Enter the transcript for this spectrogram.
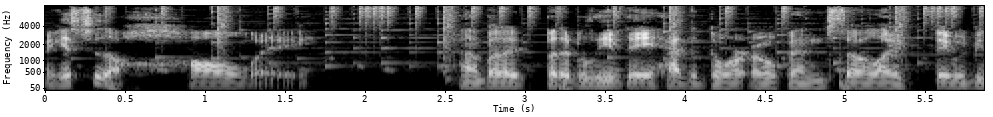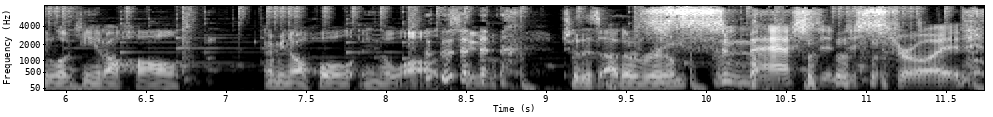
i guess to the hallway uh, but i but i believe they had the door open so like they would be looking at a hall i mean a hole in the wall to to this other room Smashed and destroyed.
